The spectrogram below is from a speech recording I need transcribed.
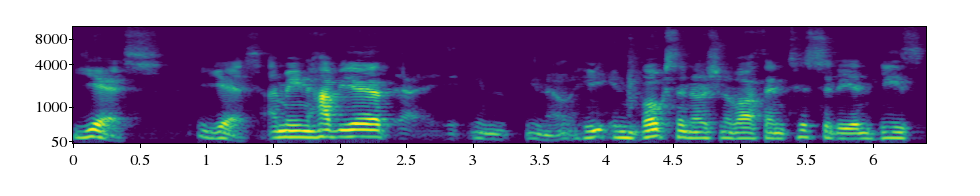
Yes, yes. I mean, Javier, uh, in, you know, he invokes the notion of authenticity, and he's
